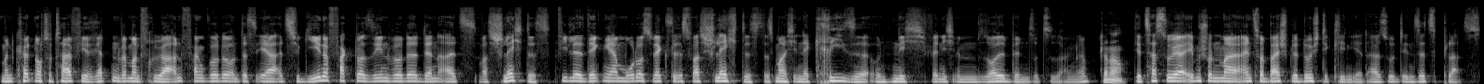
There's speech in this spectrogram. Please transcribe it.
man könnte noch total viel retten, wenn man früher anfangen würde und das eher als Hygienefaktor sehen würde, denn als was Schlechtes. Viele denken ja, Moduswechsel ist was Schlechtes. Das mache ich in der Krise und nicht, wenn ich im Soll bin, sozusagen. Ne? Genau. Jetzt hast du ja eben schon mal ein, zwei Beispiele durchdekliniert, also den Sitzplatz,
